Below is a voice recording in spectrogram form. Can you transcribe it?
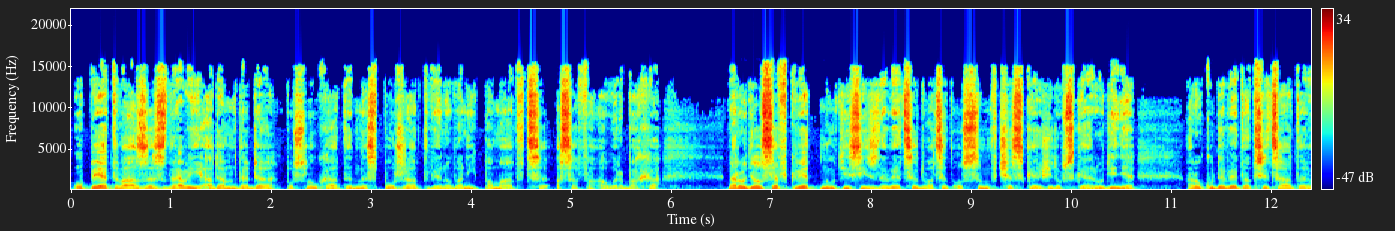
Opět vás ze zdraví Adam Drda posloucháte dnes pořad věnovaný památce Asafa Auerbacha. Narodil se v květnu 1928 v české židovské rodině a roku 39.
